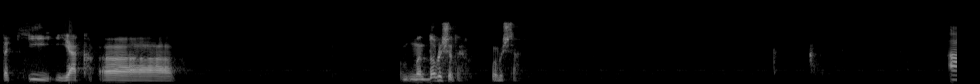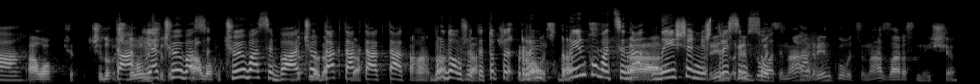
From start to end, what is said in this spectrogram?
такі як е, Мене добре чути? Вибачте. А, Алло, чи, чи, до- чи так, я чути? чую вас, Алло. чую вас і бачу. Да-да, так, так, да. так, так. Ага, да, Продовжуйте. да, тобто прервалося, да. ринкова ціна А, нижча ніж Рин- 3700. Ринкова ціна, так. ринкова ціна зараз нижча,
